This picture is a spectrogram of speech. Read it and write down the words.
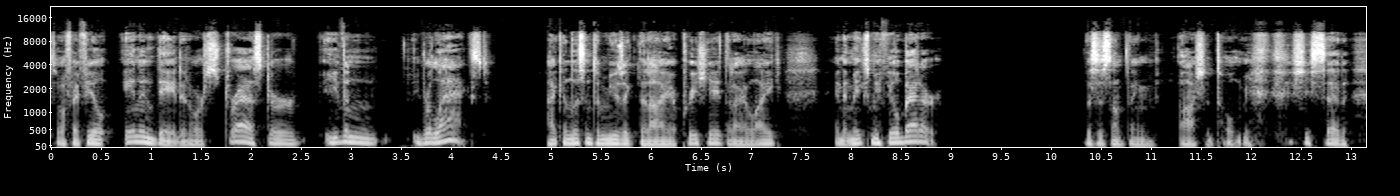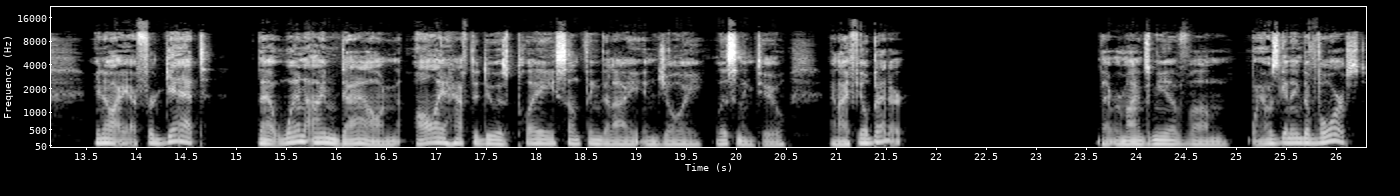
So if I feel inundated or stressed or even relaxed, I can listen to music that I appreciate, that I like, and it makes me feel better. This is something Asha told me. she said, You know, I forget that when I'm down, all I have to do is play something that I enjoy listening to, and I feel better. That reminds me of um, when I was getting divorced.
